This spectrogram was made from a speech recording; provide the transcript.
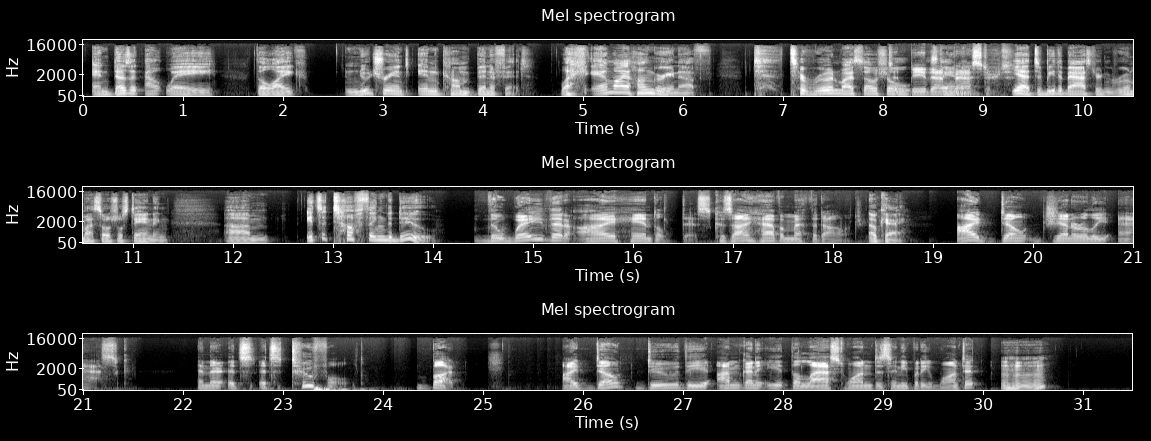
and does it outweigh the like nutrient income benefit? Like, am I hungry enough to, to ruin my social to be that standing? bastard. Yeah, to be the bastard and ruin my social standing. Um, it's a tough thing to do. The way that I handled this, because I have a methodology. Okay. I don't generally ask, and there it's it's twofold, but I don't do the I'm gonna eat the last one. Does anybody want it? Mm-hmm.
